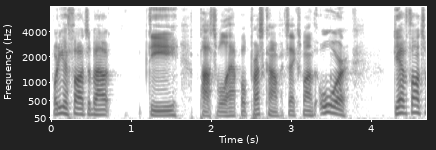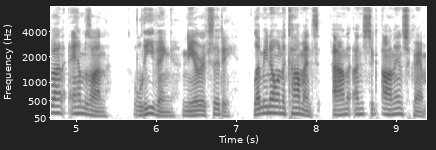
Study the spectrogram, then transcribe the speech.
What are your thoughts about the possible Apple press conference next month? Or do you have thoughts about Amazon leaving New York City? Let me know in the comments on, on Instagram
